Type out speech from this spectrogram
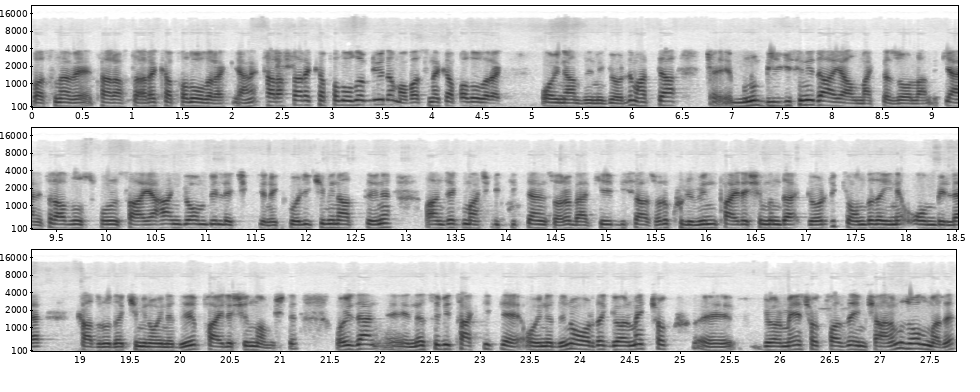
basına ve taraftara kapalı olarak yani taraftara kapalı olabiliyordu ama basına kapalı olarak oynandığını gördüm. Hatta e, bunun bilgisini dahi almakta zorlandık. Yani Trabzonspor'un sahaya hangi 11 ile çıktığını, golü kimin attığını ancak maç bittikten sonra belki bir saat sonra kulübün paylaşımında gördük ki onda da yine 11'ler kadroda kimin oynadığı paylaşılmamıştı. O yüzden e, nasıl bir taktikle oynadığını orada görmek çok e, görmeye çok fazla imkanımız olmadı.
